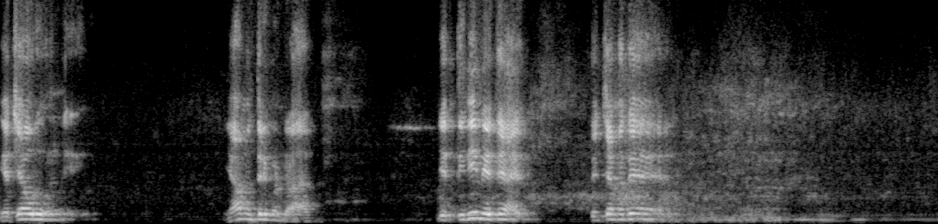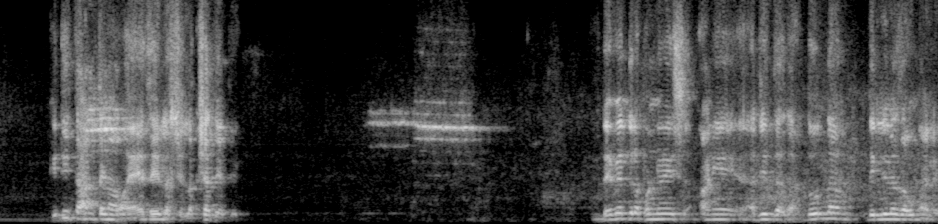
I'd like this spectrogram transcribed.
याच्यावरून या मंत्रिमंडळात जे तिन्ही नेते आहेत त्यांच्यामध्ये किती ताणतणाव आहे याचे लक्ष लक्षात येते. देवेंद्र फडणवीस आणि अजितदादा दोनदा दिल्लीला जाऊन आले.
